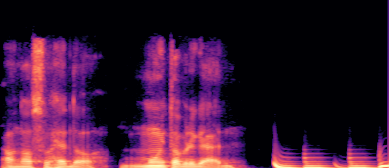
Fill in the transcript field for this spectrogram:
ao nosso redor. Muito obrigado. Thank you.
